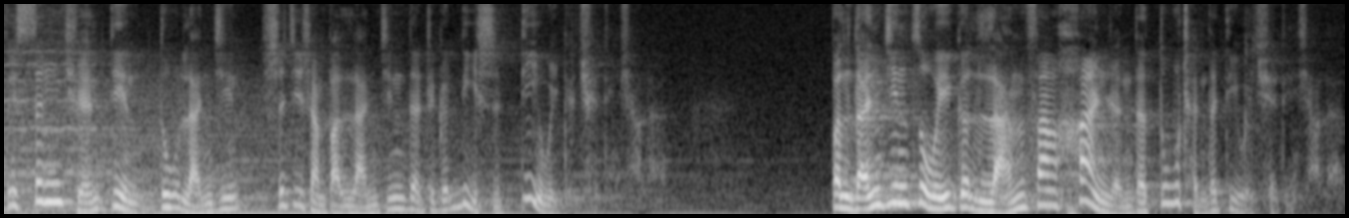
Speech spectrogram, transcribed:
所以孙权定都南京，实际上把南京的这个历史地位给确定下来了。把南京作为一个南方汉人的都城的地位确定下来了。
